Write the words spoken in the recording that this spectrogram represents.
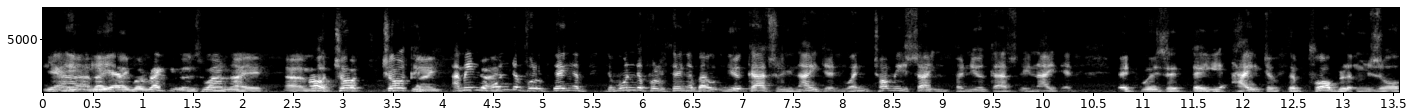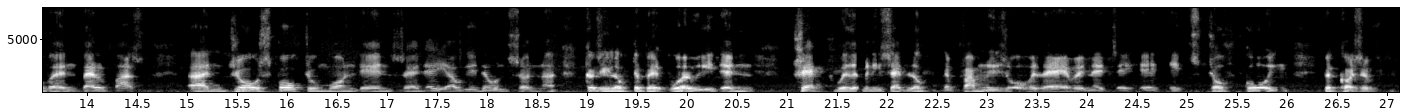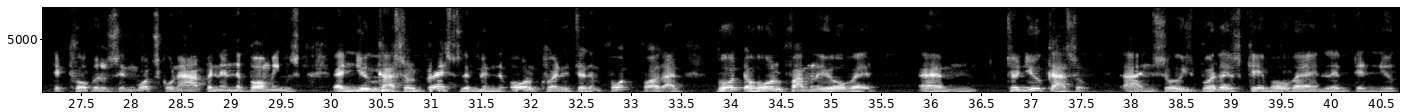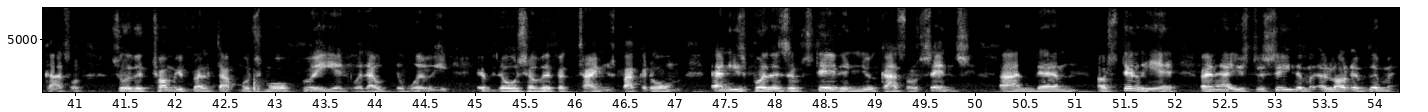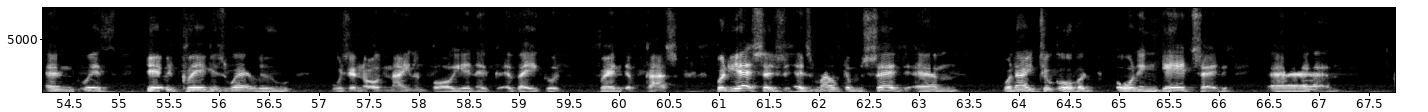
Yeah, He- they, he, uh, they were regulars, weren't they? Um, Oh, to- totally. I mean, the Right. wonderful thing, the wonderful thing about Newcastle United, when Tommy signed for Newcastle United, it was at the height of the problems over in Belfast. And Joe spoke to him one day and said, "Hey, how you doing, son?" Because he looked a bit worried and checked with him, and he said, "Look, the family's over there, and it's it, it, it's tough going because of." The troubles and what's going to happen and the bombings, and Newcastle, bless them, and all credit to them for, for that, brought the whole family over um, to Newcastle. And so his brothers came over and lived in Newcastle, so that Tommy felt that much more free and without the worry of those horrific times back at home. And his brothers have stayed in Newcastle since and um, are still here. And I used to see them, a lot of them, and with David Craig as well, who was a Northern Ireland boy and a, a very good friend of Cass. But yes, as, as Malcolm said, um, when I took over owning Gateshead, uh,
